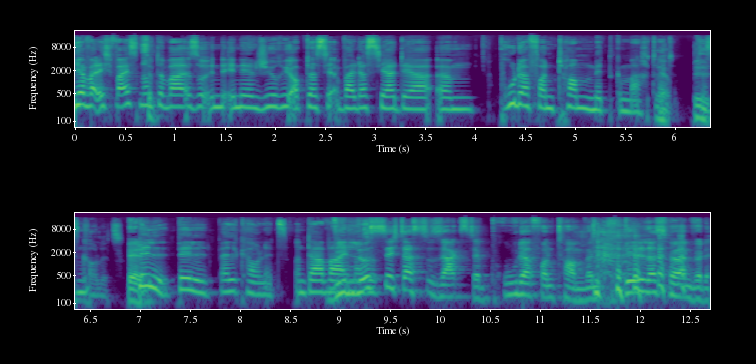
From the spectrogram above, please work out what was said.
Ja, weil ich weiß noch, da war so in, in der Jury, ob das ja, weil das ja der ähm, Bruder von Tom mitgemacht Ja, hat. Bill Diesen- Kaulitz. Bill. Bill, Bill, Bill Kaulitz. Und da war Wie immer so- lustig, dass du sagst, der Bruder von Tom, wenn Bill das hören würde.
